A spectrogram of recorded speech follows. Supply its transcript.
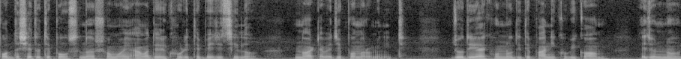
পদ্মা সেতুতে পৌঁছানোর সময় আমাদের ঘড়িতে বেজেছিল নয়টা বেজে পনেরো মিনিট। যদিও এখন নদীতে পানি খুবই কম, এজন্য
